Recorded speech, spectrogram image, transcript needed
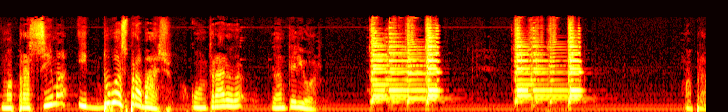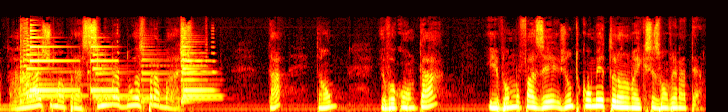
uma para cima e duas para baixo, ao contrário da, da anterior. Uma para cima, duas para baixo, tá? Então, eu vou contar e vamos fazer junto com o metrônomo aí que vocês vão ver na tela.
